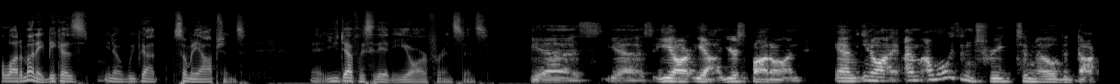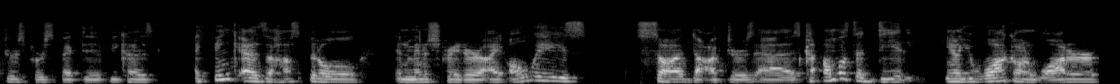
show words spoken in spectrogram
a lot of money because you know we've got so many options. Uh, you definitely see that in ER, for instance. Yes, yes, ER. Yeah, you're spot on. And you know, I, I'm I'm always intrigued to know the doctor's perspective because I think as a hospital administrator, I always saw doctors as almost a deity. You know, you walk on water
